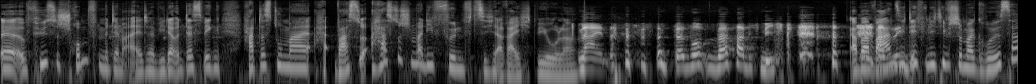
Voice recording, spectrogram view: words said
äh, Füße schrumpfen mit dem Alter wieder. Und deswegen hattest du mal, warst du, hast du schon mal die 50 erreicht, Viola? Nein, das, das hatte ich nicht. Aber waren also sie definitiv schon mal größer?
